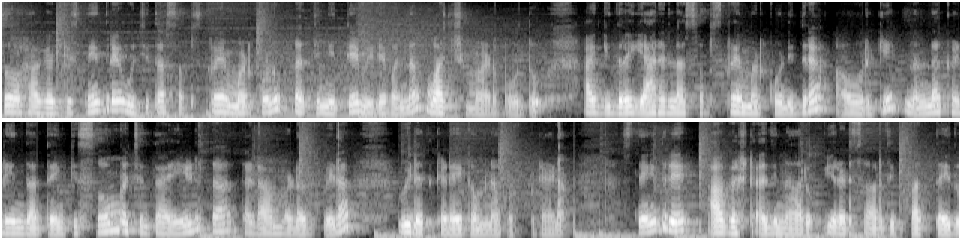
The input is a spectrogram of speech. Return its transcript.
ಸೊ, ಹಾಗಾಗಿ ಸ್ನೇಹಿತರೆ, ಉಚಿತ ಸಬ್ಸ್ಕ್ರೈಬ್ ಮಾಡಿಕೊಂಡು ಪ್ರತಿನಿತ್ಯ ವಿಡಿಯೋವನ್ನು ವಾಚ್ ಮಾಡ್ಬೋದು. ಹಾಗಿದ್ರೆ ಯಾರೆಲ್ಲ ಸಬ್ಸ್ಕ್ರೈಬ್ ಮಾಡ್ಕೊಂಡಿದ್ರೆ ಅವ್ರಿಗೆ ನನ್ನ ಕಡೆಯಿಂದ ಥ್ಯಾಂಕ್ ಯು ಸೋ ಮಚ್ ಅಂತ ಹೇಳ್ತಾ ತಡ ಮಾಡೋದು ಬೇಡ. ವಿಡಿಯೋದ ಕಡೆ ಗಮನ ಕೊಟ್ಬಿಡೋಣ. ಸ್ನೇಹಿತರೆ, ಆಗಸ್ಟ್ ಹದಿನಾರು, ಎರಡು ಸಾವಿರದ ಇಪ್ಪತ್ತೈದು,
